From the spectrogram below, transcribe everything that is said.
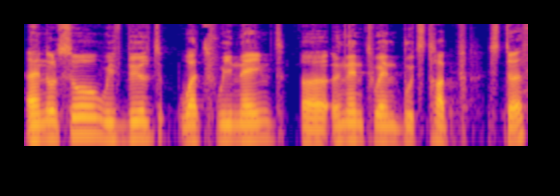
and also we've built what we named uh, an end-to-end -end bootstrap stuff.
